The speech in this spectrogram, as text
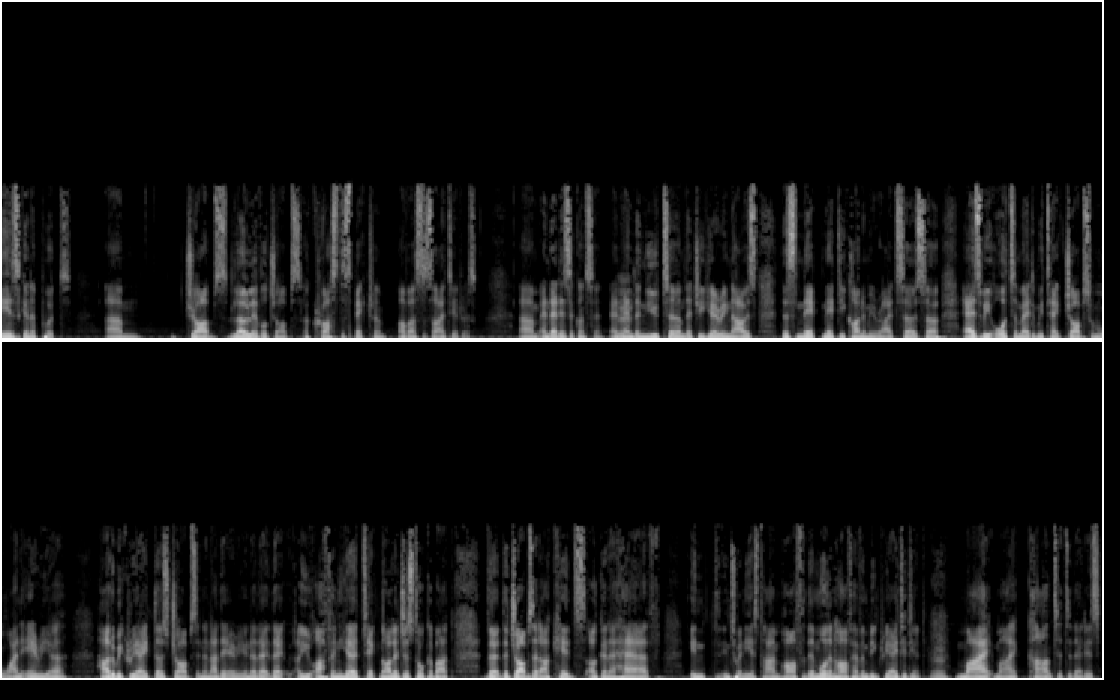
is going to put, um, jobs, low level jobs across the spectrum of our society at risk. Um, and that is a concern. And, and the new term that you're hearing now is this net, net economy, right? So, so as we automate and we take jobs from one area, how do we create those jobs in another area? You know, they, they, you often hear technologists talk about the, the jobs that our kids are going to have in, in 20 years time, half of them, more than half haven't been created yet. My, my counter to that is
